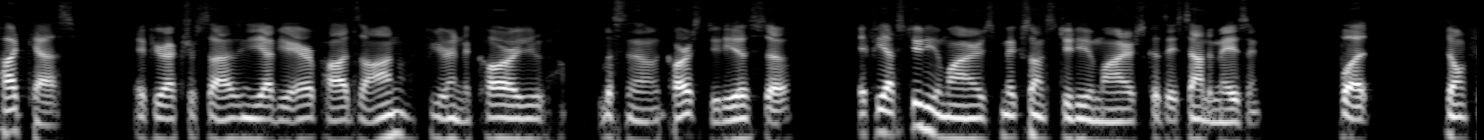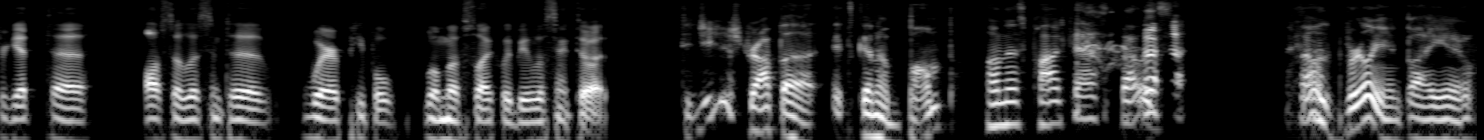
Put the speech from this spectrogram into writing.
podcasts? If you're exercising, you have your AirPods on. If you're in the car, you listen on a car studio. So if you have studio monitors, mix on studio monitors because they sound amazing. But don't forget to also listen to where people will most likely be listening to it. Did you just drop a it's gonna bump on this podcast? That was that was brilliant by you.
